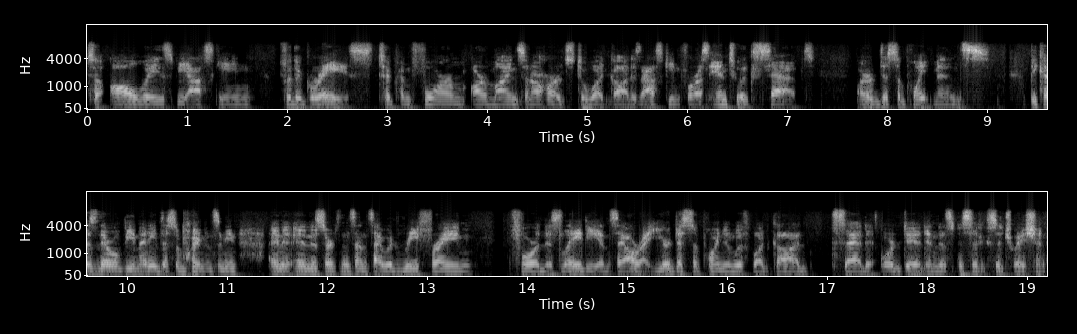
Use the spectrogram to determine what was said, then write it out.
to always be asking for the grace to conform our minds and our hearts to what God is asking for us and to accept our disappointments because there will be many disappointments. I mean, in, in a certain sense, I would reframe for this lady and say, all right, you're disappointed with what God said or did in this specific situation.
